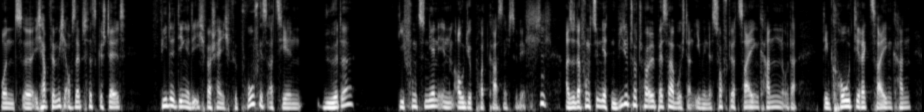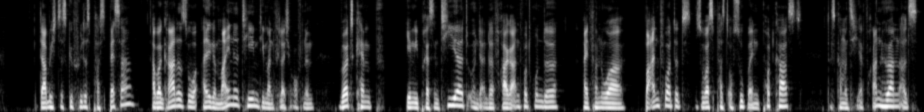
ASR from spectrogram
Und äh, ich habe für mich auch selbst festgestellt, viele Dinge, die ich wahrscheinlich für Profis erzählen würde, die funktionieren in einem Audio-Podcast nicht so wirklich. Also da funktioniert ein Videotutorial besser, wo ich dann irgendwie eine Software zeigen kann oder den Code direkt zeigen kann. Da habe ich das Gefühl, das passt besser. Aber gerade so allgemeine Themen, die man vielleicht auf einem WordCamp irgendwie präsentiert und an der Frage-Antwort-Runde einfach nur beantwortet, sowas passt auch super in den Podcast. Das kann man sich einfach anhören als,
